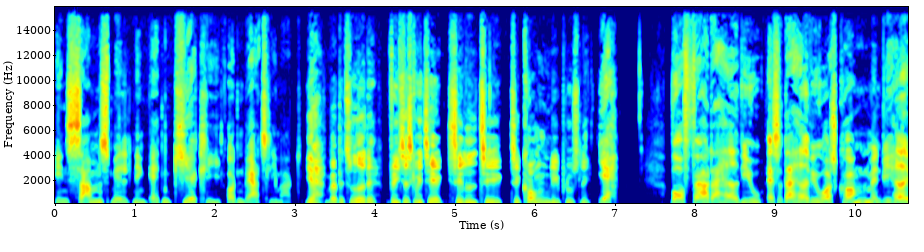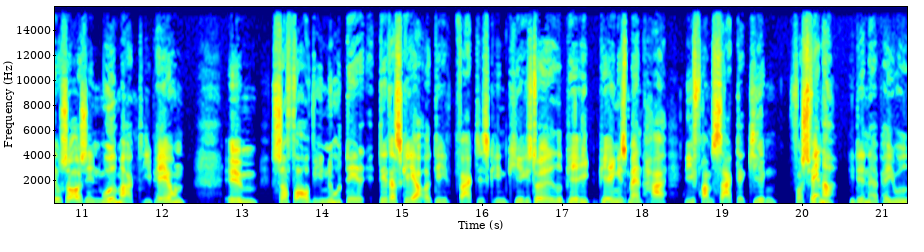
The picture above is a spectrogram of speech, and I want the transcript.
en sammensmeltning af den kirkelige og den værtslige magt. Ja, hvad betyder det? Fordi så skal vi til at tillid til, til kongen lige pludselig. Ja, hvor før der havde vi jo, altså der havde vi jo også kongen, men vi havde jo så også en modmagt i paven. Øhm, så får vi nu det, det, der sker, og det er faktisk en kirkehistorie, der hedder Per, per Ingesmann, har ligefrem sagt, at kirken forsvinder i den her periode.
